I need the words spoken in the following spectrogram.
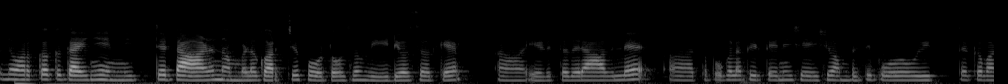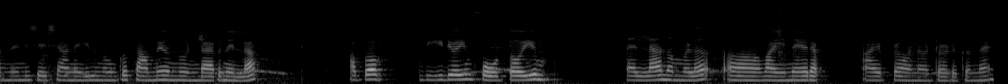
പിന്നെ ഉറക്കമൊക്കെ കഴിഞ്ഞ് എണീറ്റിട്ടാണ് നമ്മൾ കുറച്ച് ഫോട്ടോസും വീഡിയോസും ഒക്കെ എടുത്തത്. രാവിലെ ആ, അത്തപ്പൂക്കളൊക്കെ ഇട്ടതിന് ശേഷം അമ്പലത്തിൽ പോയിട്ടൊക്കെ വന്നതിന് ശേഷമാണെങ്കിൽ നമുക്ക് സമയമൊന്നും ഉണ്ടായിരുന്നില്ല. അപ്പം വീഡിയോയും ഫോട്ടോയും എല്ലാം നമ്മൾ വൈകുന്നേരം ആയപ്പോഴാണ് കേട്ടോ എടുക്കുന്നത്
